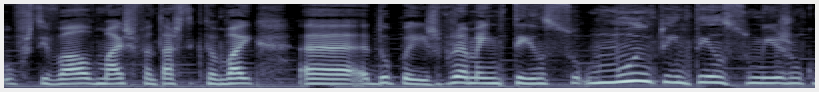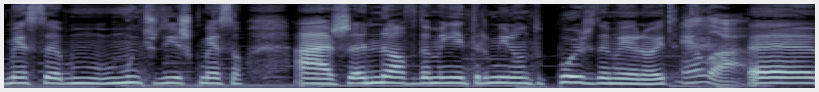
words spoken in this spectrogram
o festival mais fantástico também ah, do país. O programa é intenso, muito intenso mesmo. Começa, muitos dias começam às 9 da manhã e terminam depois da meia-noite. É lá. Ah,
